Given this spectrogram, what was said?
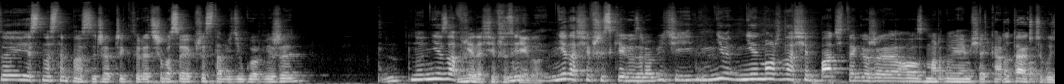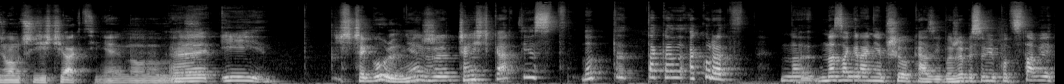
to jest następna z rzeczy, które trzeba sobie przestawić w głowie, że no nie zawsze. Nie da się wszystkiego. Nie, nie da się wszystkiego zrobić i nie, nie można się bać tego, że o, zmarnuje mi się karta. No tak, szczególnie, że mamy 30 akcji, nie? No, E, I szczególnie, że część kart jest no, ta, taka akurat na, na zagranie przy okazji, bo żeby sobie podstawiać,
